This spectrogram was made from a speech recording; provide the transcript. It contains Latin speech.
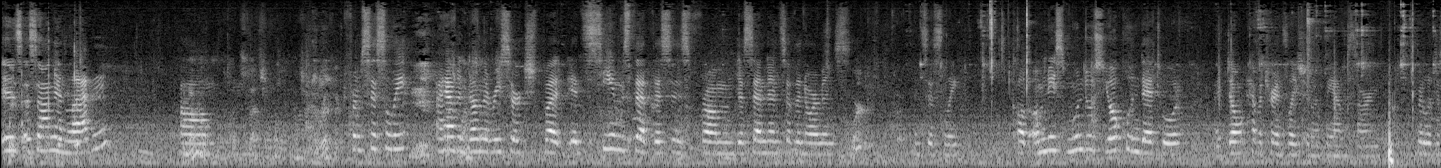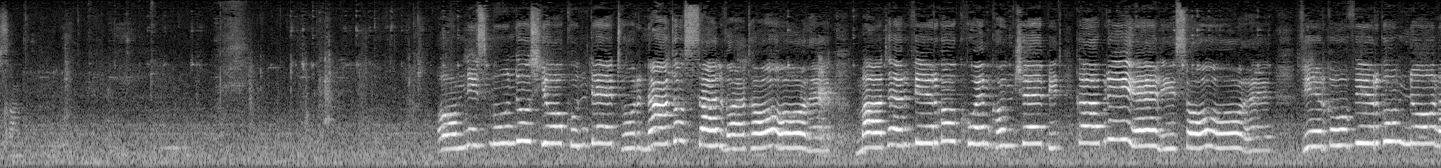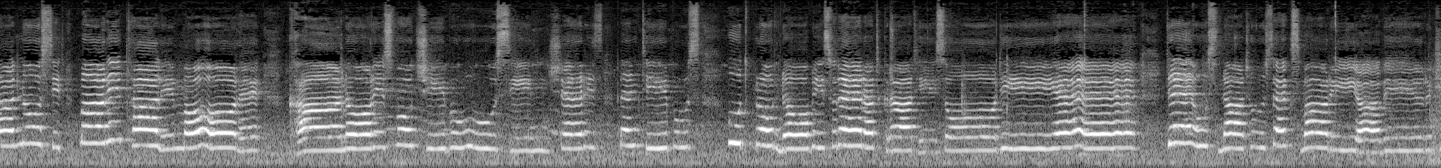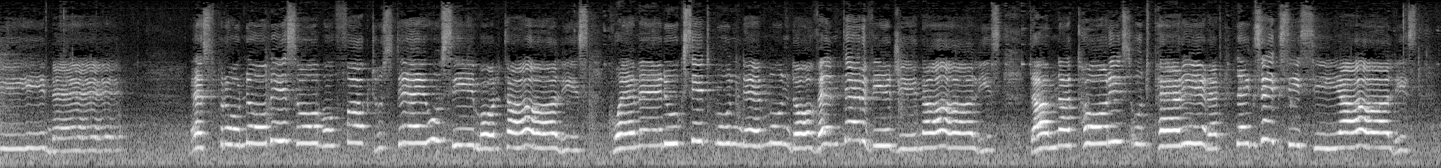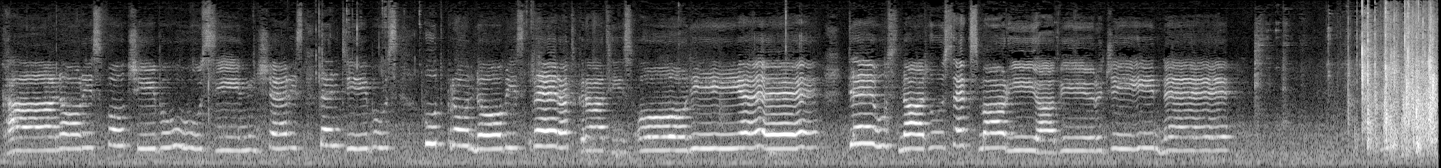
is a song in Latin um, from Sicily. I haven't done the research, but it seems that this is from descendants of the Normans in Sicily. called Omnis Mundus Jocundetur. I don't have a translation with me, I'm sorry. Religious song. omnis mundus iocunde turnatus salvatore mater virgo quem concepit Gabrielis ore virgo virgum non annosit maritali more. Canoris vocibus sinceris mentibus ut pro nobis rerat gratis odie. Deus natus ex Maria Virgine, est pro nobis homo factus Deus immortalis, quem eduxit munde mundo venter virginalis, damnatoris ut periret lex existialis, canoris vocibus sinceris mentibus, ut pro nobis verat gratis or natus ex Maria Virgine.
